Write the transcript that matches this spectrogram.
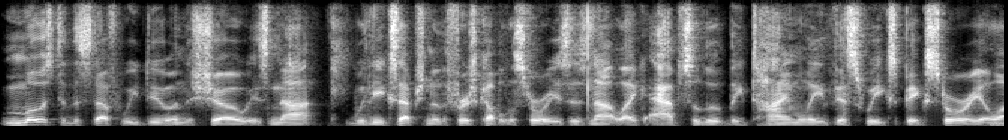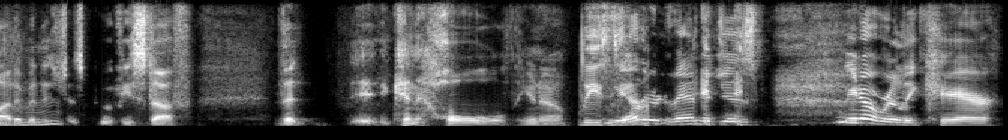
most of the stuff we do in the show is not, with the exception of the first couple of stories, is not like absolutely timely, this week's big story. A lot mm-hmm. of it is mm-hmm. just goofy stuff that it can hold, you know. Least the other advantage is we don't really care.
